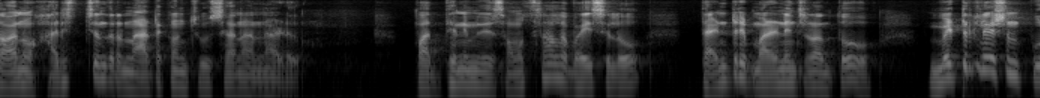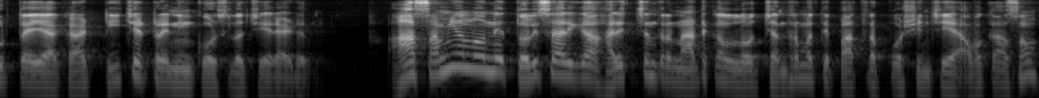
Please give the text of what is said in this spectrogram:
తాను హరిశ్చంద్ర నాటకం చూశానన్నాడు. పద్దెనిమిది సంవత్సరాల వయసులో తండ్రి మరణించడంతో మెట్రికులేషన్ పూర్తయ్యాక టీచర్ ట్రైనింగ్ కోర్సులో చేరాడు. ఆ సమయంలోనే తొలిసారిగా హరిశ్చంద్ర నాటకంలో చంద్రమతి పాత్ర పోషించే అవకాశం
